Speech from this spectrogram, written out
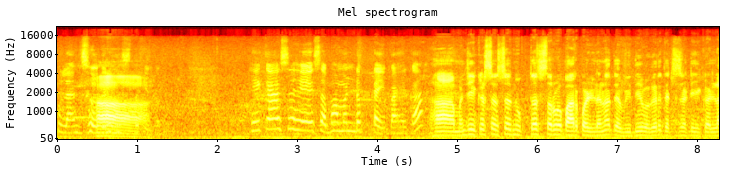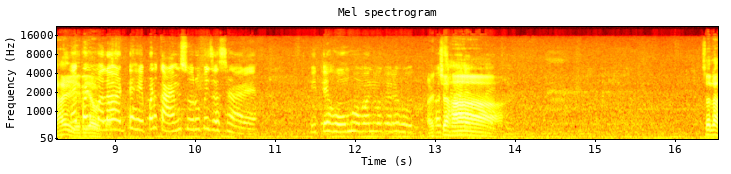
फुलांचं वगैरे हा. मस्त केलं. हे काय असं हे सभामंडप टाईप आहे का? हा म्हणजे इकडचं असं नुकतंच सर्व पार पडलं ना त्या विधी वगैरे त्याच्यासाठी इकडला हा नाही एरिया मला होता. वाटतं हे पण कायमस्वरूपीच असणार आहे. इथे होम हवन वगैरे होत अच्छा, असणार हा. think. चला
